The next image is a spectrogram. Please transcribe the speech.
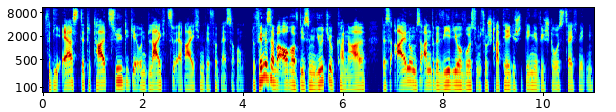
für die erste total zügige und leicht zu erreichende Verbesserung. Du findest aber auch auf diesem YouTube-Kanal das eine ums andere Video, wo es um so strategische Dinge wie Stoßtechniken,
